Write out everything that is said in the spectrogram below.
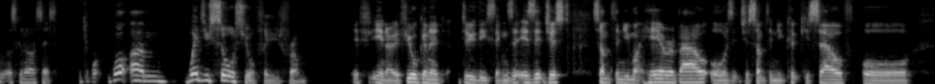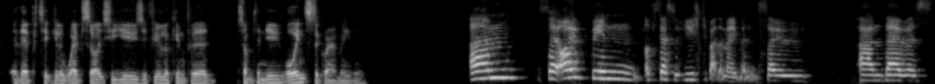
was going to ask this. What um? Where do you source your food from? If you know, if you're going to do these things, is it just something you might hear about, or is it just something you cook yourself, or are there particular websites you use if you're looking for something new, or Instagram even? Um, so I've been obsessed with YouTube at the moment. So, and there was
